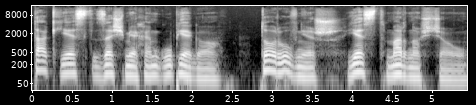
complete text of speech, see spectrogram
tak jest ze śmiechem głupiego. To również jest marnością.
